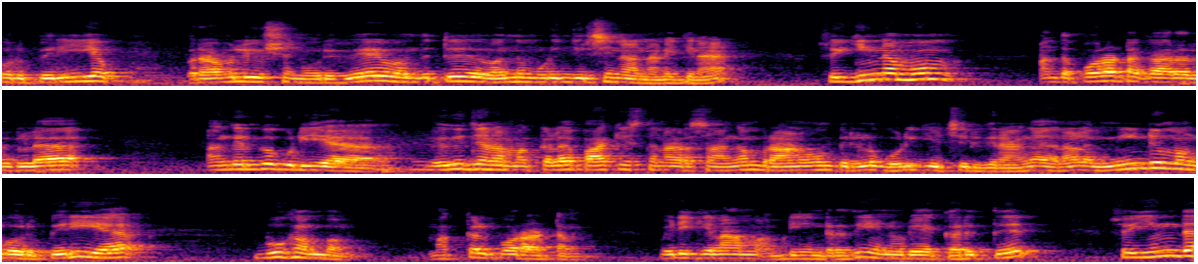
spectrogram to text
ஒரு பெரிய ரெவல்யூஷன் ஒரு வே வந்துட்டு வந்து முடிஞ்சிருச்சுன்னு நான் நினைக்கிறேன். ஸோ இன்னமும் அந்த போராட்டக்காரர்களை அங்கே இருக்கக்கூடிய வெகுஜன மக்களை பாகிஸ்தான் அரசாங்கம் இராணுவம் பெரிய அளவுக்கு ஒடுக்கி வச்சிருக்கிறாங்க. அதனால் மீண்டும் அங்கே ஒரு பெரிய பூகம்பம் மக்கள் போராட்டம் வெடிக்கலாம் அப்படின்றது என்னுடைய கருத்து. ஸோ இந்த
